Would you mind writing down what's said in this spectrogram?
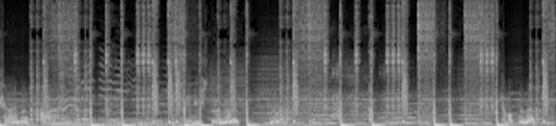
terrible crimes. Finish their work. Chemical weapons.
